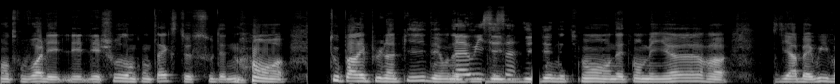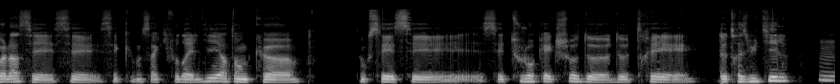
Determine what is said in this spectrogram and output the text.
quand on voit les, les, choses en contexte, soudainement, tout paraît plus limpide et on a bah des, idées nettement, nettement meilleures. Se dit, ah ben oui, voilà, c'est comme ça qu'il faudrait le dire. Donc, euh, donc c'est toujours quelque chose de, de, très, de très utile. Mmh.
